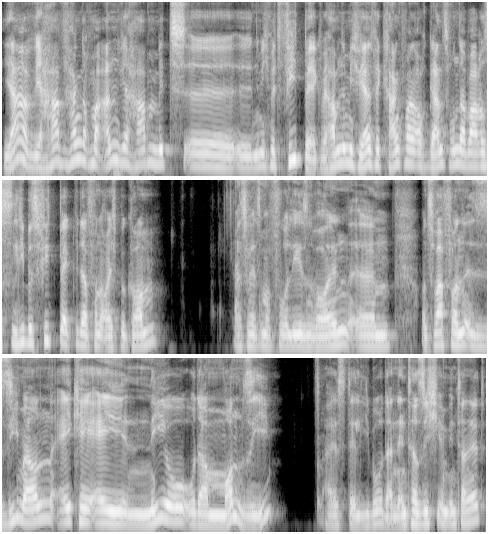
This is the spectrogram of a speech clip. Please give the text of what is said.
Ja, wir haben, fangen doch mal an. Wir haben mit, äh, nämlich mit Feedback. Wir haben nämlich, während wir krank waren, auch ganz wunderbares, liebes Feedback wieder von euch bekommen. Das wir jetzt mal vorlesen wollen. Ähm, und zwar von Simon, aka Neo oder Monsi, heißt der Liebe, oder nennt er sich im Internet.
